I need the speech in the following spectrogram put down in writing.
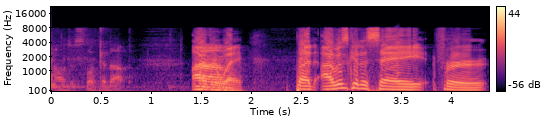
I'll just look it up. Either Um, way, but I was gonna say for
